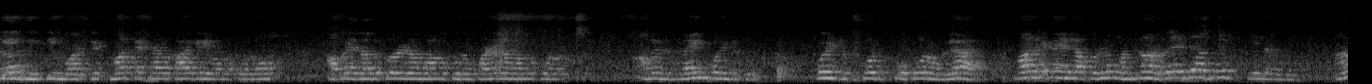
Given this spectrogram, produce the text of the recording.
KET market market நாங்கள் காய்கறி வாங்க போகிறோம் அப்புறம் ஏதாவது பொருள் வாங்க போகிறோம் பழம் வாங்க போகிறோம் அவன் லைன் போயிட்டு இருக்குது. போயிட்டு போட்டு போ போகிறோம்ல மார்க்கெட்டாக எல்லா பொருளும் ஒன்றா இருக்கும். ஆ?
